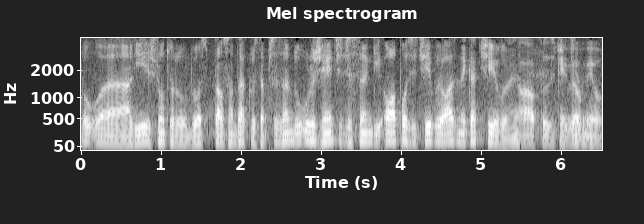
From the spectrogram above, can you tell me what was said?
O, ali junto do, do Hospital Santa Cruz, está precisando urgente de sangue O positivo e O negativo, né? O positivo é o meu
